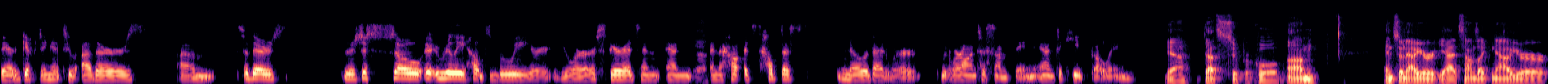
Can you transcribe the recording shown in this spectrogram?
they're gifting it to others. Um, so there's there's just so it really helps buoy your your spirits and and yeah. and how it's helped us know that we're we're on to something and to keep going. Yeah that's super cool. Um and so now you're yeah it sounds like now you're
